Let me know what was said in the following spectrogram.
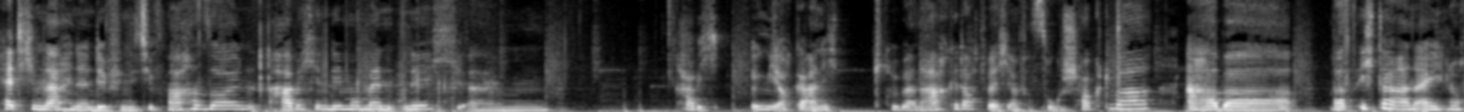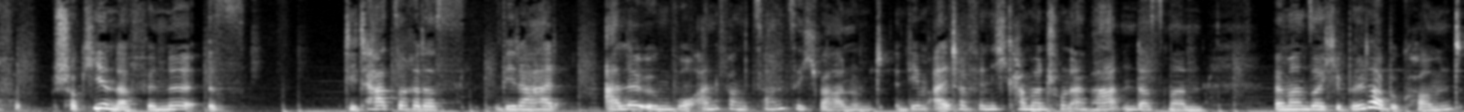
Hätte ich im Nachhinein definitiv machen sollen, habe ich in dem Moment nicht. Ähm, habe ich irgendwie auch gar nicht drüber nachgedacht, weil ich einfach so geschockt war. Aber was ich daran eigentlich noch schockierender finde, ist die Tatsache, dass wir da halt alle irgendwo Anfang 20 waren. Und in dem Alter, finde ich, kann man schon erwarten, dass man, wenn man solche Bilder bekommt,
